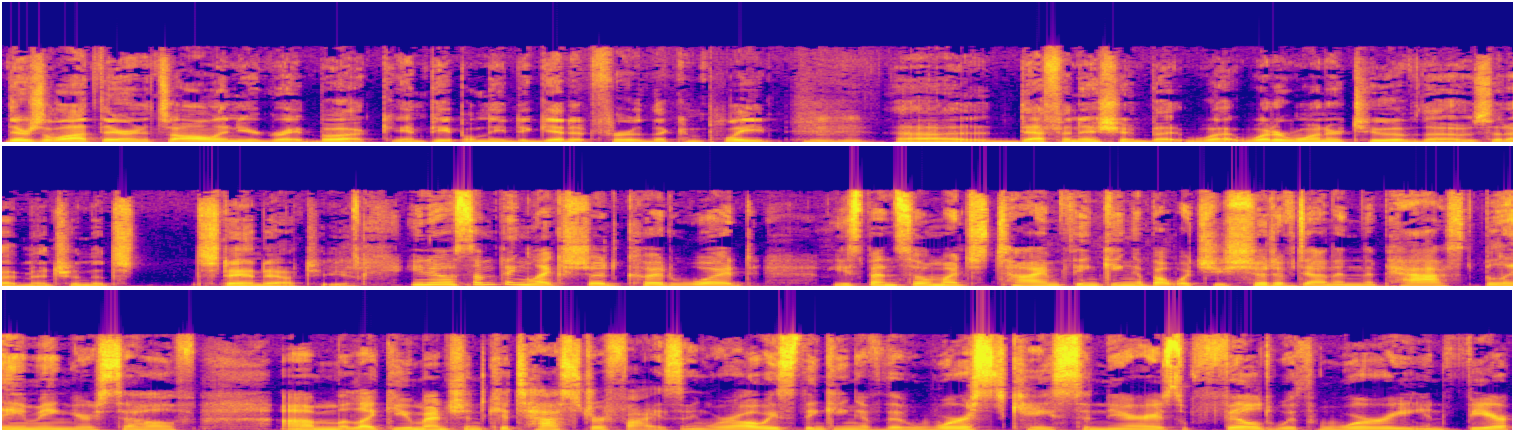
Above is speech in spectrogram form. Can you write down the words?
There's a lot there, and it's all in your great book, and people need to get it for the complete mm-hmm. uh, definition. But what what are one or two of those that I mentioned that stand out to you? You know, something like should, could, would you spend so much time thinking about what you should have done in the past, blaming yourself. Um, like you mentioned, catastrophizing. We're always thinking of the worst case scenarios filled with worry and fear.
